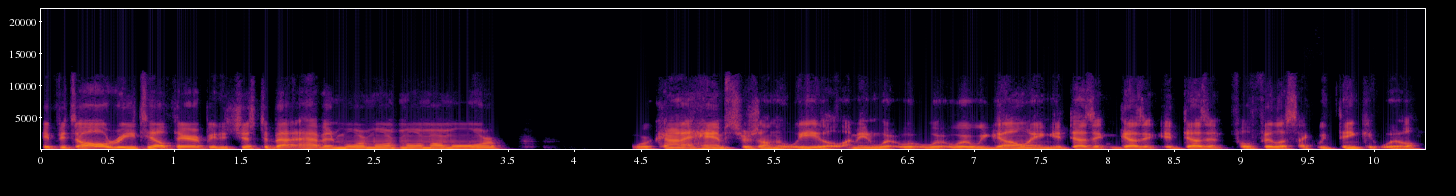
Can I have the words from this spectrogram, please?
if it's all retail therapy and it's just about having more, and more, more, more, more, we're kind of hamsters on the wheel. I mean, where, where, where, are we going? It doesn't doesn't it doesn't fulfill us like we think it will.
